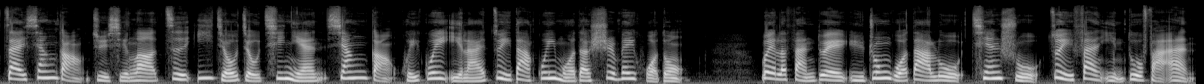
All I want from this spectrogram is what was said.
在香港举行了自一九九七年香港回归以来最大规模的示威活动。为了反对与中国大陆签署罪犯引渡法案，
